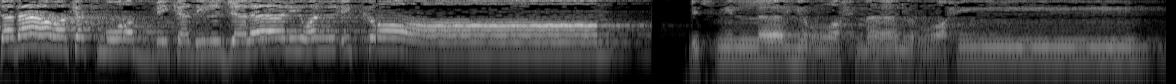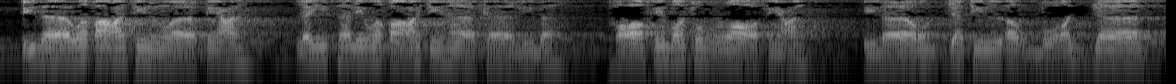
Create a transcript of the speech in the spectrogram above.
تَبَارَكَ اسْمُ رَبِّكَ ذِي الْجَلَالِ وَالْإِكْرَامِ. بِسْمِ اللَّهِ الرَّحْمَنِ الرَّحِيمِ. إِذَا وَقَعَتِ الْوَاقِعَةُ لَيْسَ لِوَقْعَتِهَا كَاذِبَةٌ. خَافِضَةٌ رَّافِعَةٌ إِذَا رُجَّتِ الْأَرْضُ رَجًّا.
